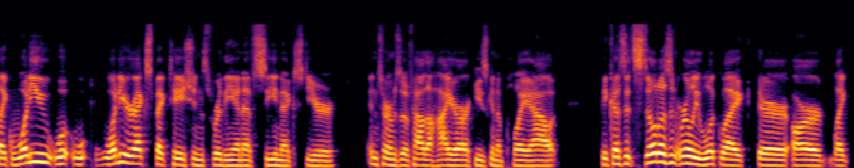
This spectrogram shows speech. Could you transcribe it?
Like, what do you what, what are your expectations for the NFC next year in terms of how the hierarchy is going to play out? Because it still doesn't really look like there are like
